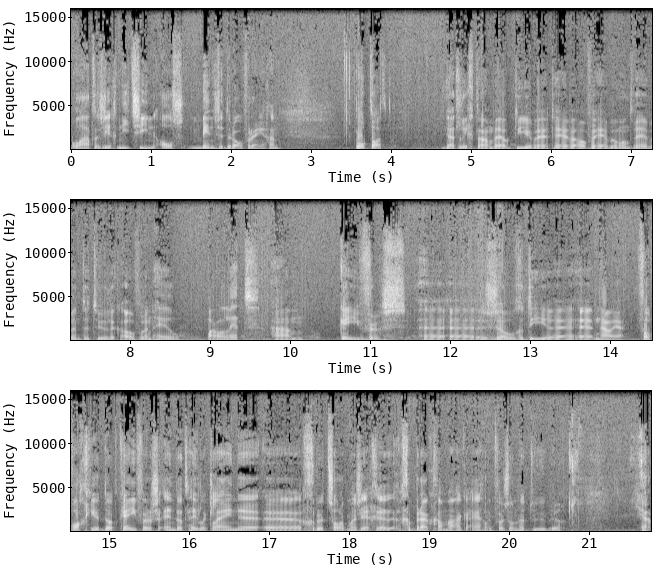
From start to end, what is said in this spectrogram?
laten zich niet zien als mensen eroverheen gaan. Klopt dat? Het ligt aan welk dier we het er over hebben. Want we hebben het natuurlijk over een heel palet aan kevers, eh, zoogdieren. eh, nou ja, Verwacht je dat kevers en dat hele kleine grut, zal ik maar zeggen, gebruik gaan maken eigenlijk van zo'n natuurbrug? Ja.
